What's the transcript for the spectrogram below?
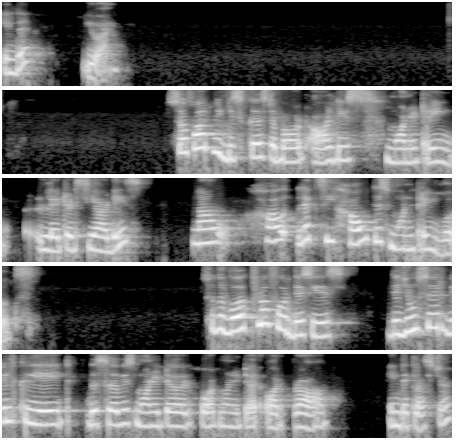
in the UI. So far we discussed about all these monitoring related CRDs. Now how let's see how this monitoring works. So the workflow for this is the user will create the service monitor, pod monitor, or probe in the cluster.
